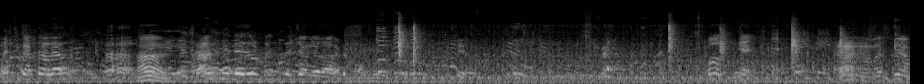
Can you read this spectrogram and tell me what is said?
మంచి కట్టాలా ట్రాన్స్పోర్ట్ ఏదో మంచి తెచ్చాం కదా ఓకే మర్చిపోయాం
